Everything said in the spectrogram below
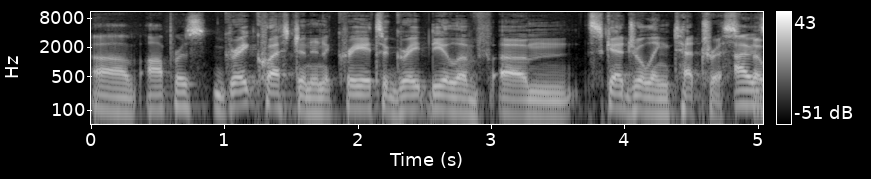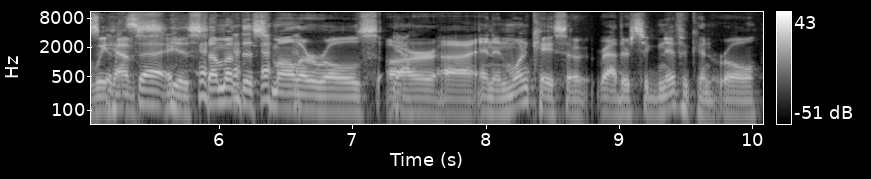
uh, operas? Great question, and it creates a great deal of um, scheduling Tetris. I was but we have yeah, some of the smaller roles are, uh, and in one case, a rather significant role.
